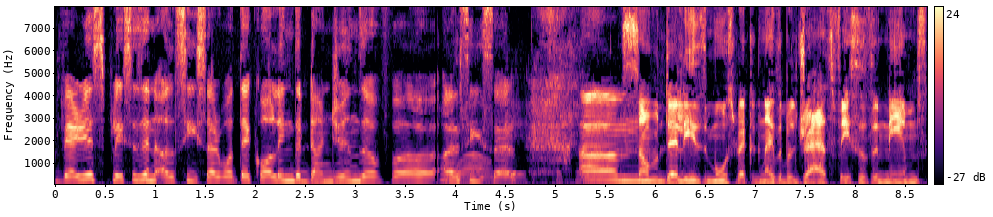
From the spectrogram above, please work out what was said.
various places in Alsisar, what they're calling the dungeons of uh, Oh, wow, Alsisar. okay. Okay. Um, some of Delhi's most recognizable jazz faces and names.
